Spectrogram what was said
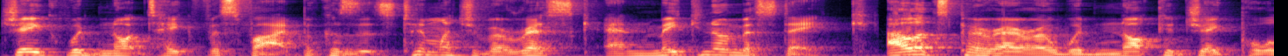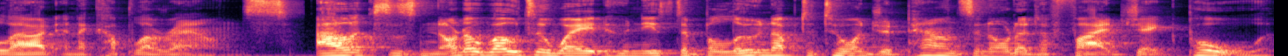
Jake would not take this fight because it's too much of a risk, and make no mistake, Alex Pereira would knock Jake Paul out in a couple of rounds. Alex is not a welterweight who needs to balloon up to 200 pounds in order to fight Jake Paul.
